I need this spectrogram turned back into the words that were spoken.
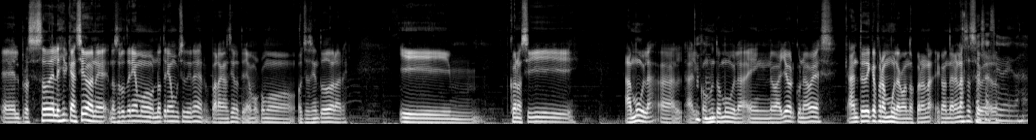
el proceso de elegir canciones, nosotros teníamos, no teníamos mucho dinero para canciones, teníamos como 800 dólares. Y mm, conocí a Mula, al, al conjunto Mula, en Nueva York una vez, antes de que fueran Mula, cuando, fueron, cuando eran las Acevedo. Acevedo, ajá.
